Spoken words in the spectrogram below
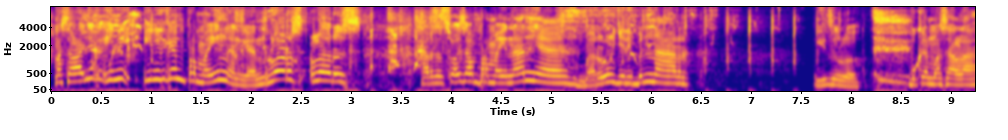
masalahnya ini ini kan permainan kan. Lu harus lu harus harus sesuai sama permainannya baru lu jadi benar. Gitu loh. Bukan masalah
